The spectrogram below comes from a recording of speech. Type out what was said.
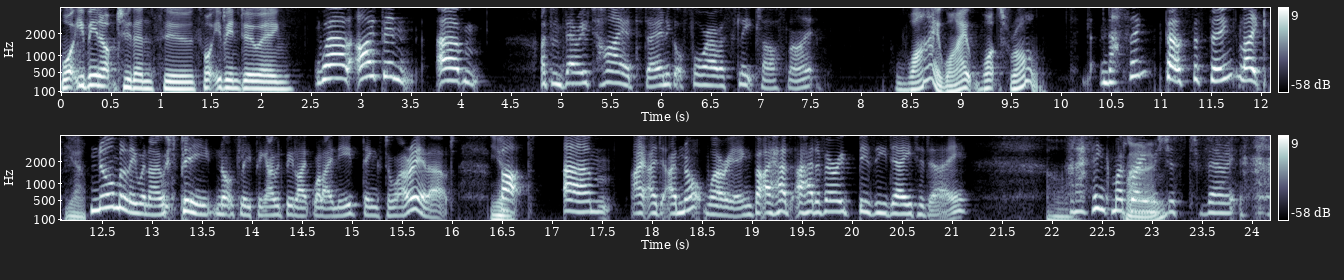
what you been up to then, Suze? What you been doing? Well, I've been um, I've been very tired today. I only got four hours sleep last night. Why? Why? What's wrong? Nothing. That's the thing. Like Yeah. normally when I would be not sleeping, I would be like, well, I need things to worry about. Yeah. But um, I, I am not worrying. But I had I had a very busy day today. and I think my brain was just very.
